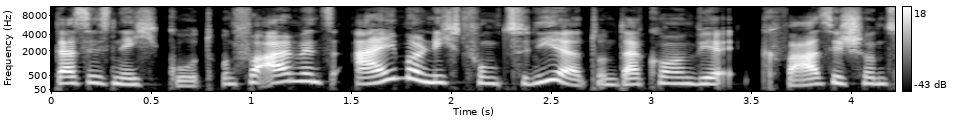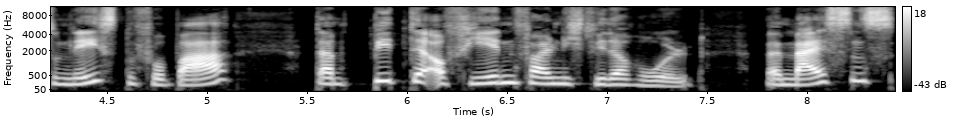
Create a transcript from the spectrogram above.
das ist nicht gut. Und vor allem, wenn es einmal nicht funktioniert, und da kommen wir quasi schon zum nächsten vorbei, dann bitte auf jeden Fall nicht wiederholen. Weil meistens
